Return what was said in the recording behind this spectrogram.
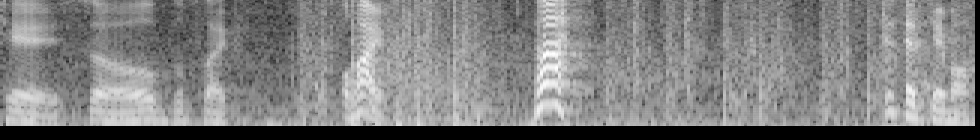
Okay, so looks like. Oh hi! Ha! This head came off.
